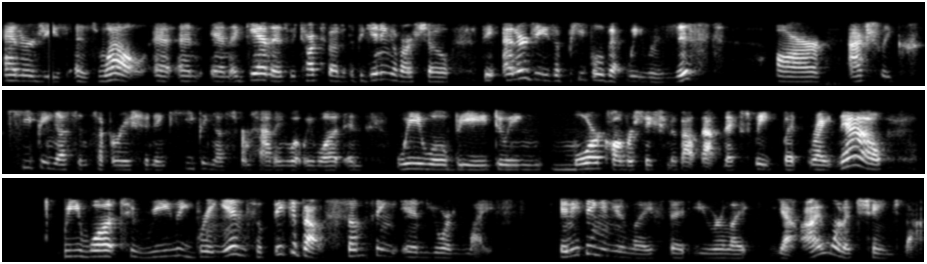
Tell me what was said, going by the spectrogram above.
energies as well. And, and and again, as we talked about at the beginning of our show, the energies of people that we resist are actually keeping us in separation and keeping us from having what we want. And we will be doing more conversation about that next week. But right now, we want to really bring in. So think about something in your life, anything in your life that you are like, yeah, I want to change that.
